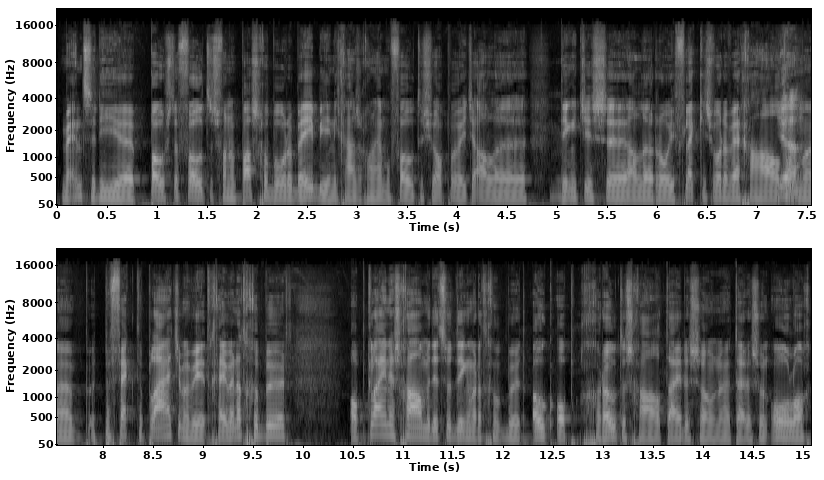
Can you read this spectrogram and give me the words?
mensen die eh, posten foto's van een pasgeboren baby. En die gaan ze gewoon helemaal photoshoppen. Weet je, alle dingetjes, eh, alle rode vlekjes worden weggehaald. Ja. Om eh, het perfecte plaatje maar weer te geven. En dat gebeurt op kleine schaal met dit soort dingen. Maar dat gebeurt ook op grote schaal tijdens zo'n, eh, tijdens zo'n oorlog.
